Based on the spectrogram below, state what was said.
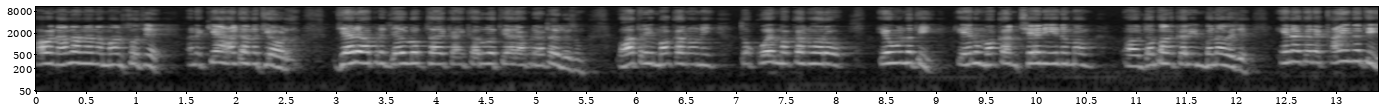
આવા નાના નાના માણસો છે અને ક્યાં આડા નથી આવડતા. જ્યારે આપણે ડેવલપ થાય, કાંઈ કરવું ત્યારે આપણે હટાવી લઈશું. વાત રહી મકાનોની, તો કોઈ મકાનવાળો એવું નથી કે એનું મકાન છે નહીં, એનામાં દબાણ કરીને બનાવે છે. એના કારણે કાંઈ નથી.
